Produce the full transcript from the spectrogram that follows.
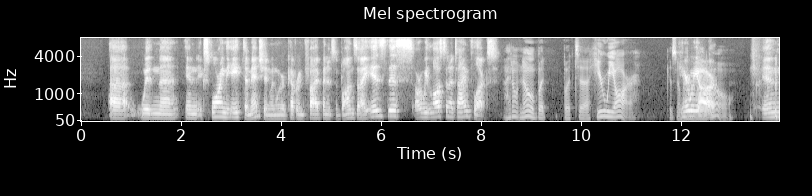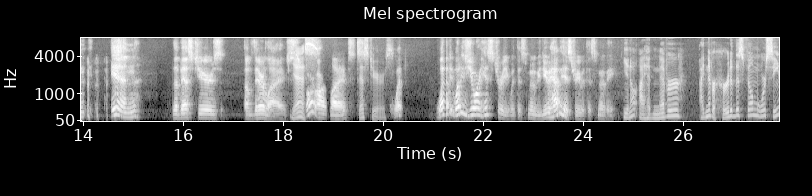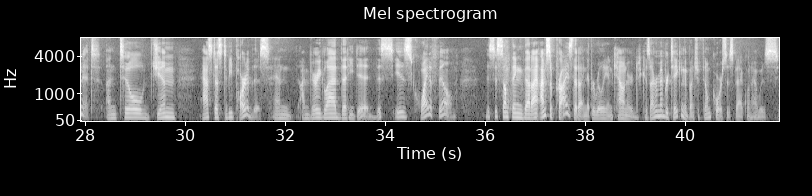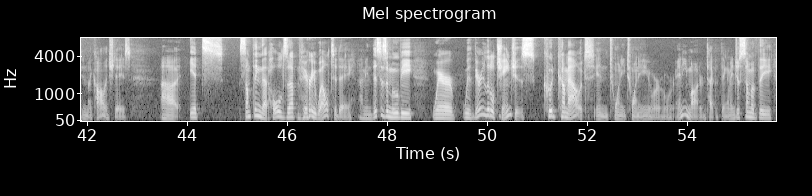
uh, when uh, in exploring the eighth dimension when we were covering five minutes of banzai, is this are we lost in a time flux? I don't know, but but uh, here we are. Because no Here we are. In in the best years of their lives. Yes. Or our lives. Best years. What what what is your history with this movie? Do you have a history with this movie? You know, I had never I'd never heard of this film or seen it until Jim asked us to be part of this, and I'm very glad that he did. This is quite a film. This is something that I, I'm surprised that I never really encountered because I remember taking a bunch of film courses back when I was in my college days. Uh, it's something that holds up very well today. I mean, this is a movie where, with very little changes, could come out in 2020 or, or any modern type of thing. I mean, just some of the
